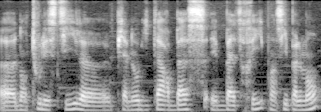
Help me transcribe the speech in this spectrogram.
dans tous les styles, euh, piano, guitare, basse et batterie principalement.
